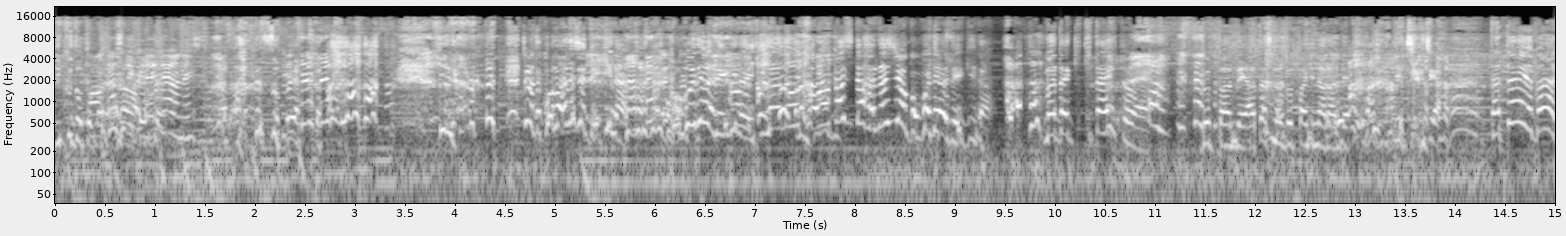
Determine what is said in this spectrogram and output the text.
幾度とか任せてくれたよね静かあそうやちょっとこの話はできないここではできないひなの乾かした話をここではできないまた聞きたい人は物販で私の物販に並んでいや違う違う例えば、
